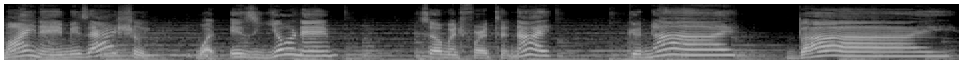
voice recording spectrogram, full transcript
My name is Ashley. What is your name? So much for tonight. Good night. Bye.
